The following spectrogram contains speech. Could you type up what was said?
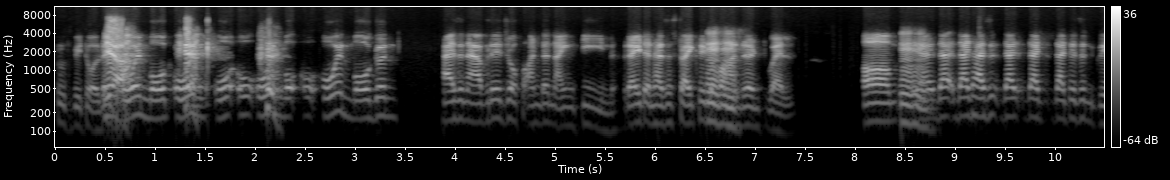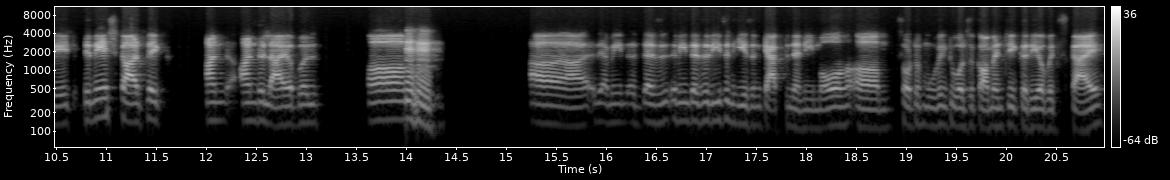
truth be told. Right? Yeah. Eoin, Mor- Eoin, Eoin, Eoin Morgan has an average of under 19, right, and has a strike rate of Mhm. 112. Um, Mhm. yeah, that that has that that that isn't great. Dinesh Karthik, un, unreliable. Um, Mhm. uh, I mean, there's I mean, there's a reason he isn't captain anymore. Um, sort of moving towards a commentary career with Sky.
